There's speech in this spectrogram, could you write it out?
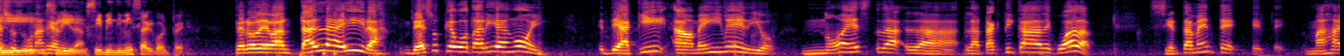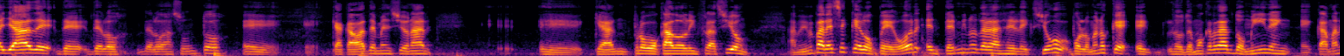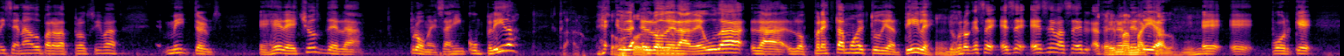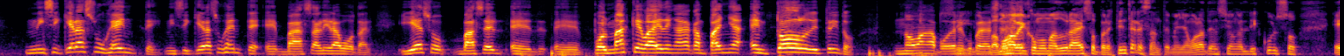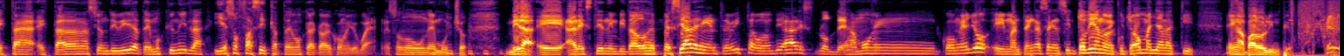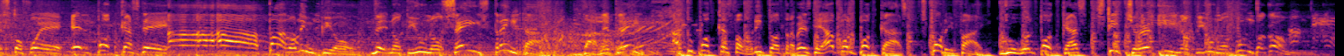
Si, minimiza el golpe. Pero levantar la ira de esos que votarían hoy, de aquí a mes y medio, no es la, la, táctica adecuada. Ciertamente, eh, eh, más allá de, de, los, de los asuntos eh, que acabas de mencionar, que han provocado la inflación, a mí me parece que lo peor en términos de la reelección, o por lo menos que eh, los demócratas dominen eh, Cámara y Senado para las próximas midterms, es el hecho de las promesas incumplidas. Claro. lo de la deuda, los préstamos estudiantiles. Yo creo que ese, ese, ese va a ser al final del día. Eh, porque ni siquiera su gente, ni siquiera su gente va a salir a votar. Y eso va a ser, por más que Biden haga campaña en todos los distritos, no van a poder recuperar Vamos a ver cómo madura eso, pero está interesante, me llamó la atención el discurso. Esta, esta nación dividida, tenemos que unirla y esos fascistas tenemos que acabar con ellos. Bueno, eso nos une mucho. Mira, eh, Alex tiene invitados especiales en entrevista. Buenos días, Alex. Los dejamos en, con ellos y manténganse en sintonía. Nos escuchamos mañana aquí en A Palo Limpio. Esto fue el podcast de A, Palo Limpio de Noti1630. Dale play a tu podcast favorito a través de Apple Podcasts, Spotify, Google Podcasts, Stitcher y Noti1.com.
